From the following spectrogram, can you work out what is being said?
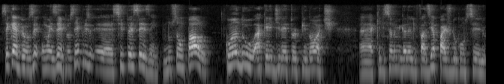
Você quer ver um, um exemplo? Eu sempre é, cito esse exemplo. No São Paulo, quando aquele diretor Pinotti, é, que ele, se eu não me engano ele fazia parte do conselho,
